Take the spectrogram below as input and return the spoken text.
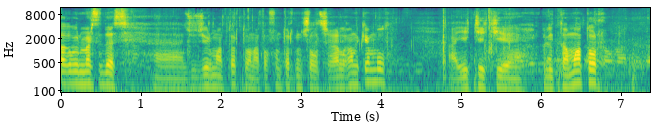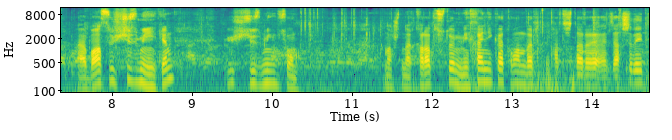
дагы бир мерседес жүз жыйырма төрт тонна токсон төртүнчү жылы чыгарылган экен бул. Эки эки плита мотор баасы үч жүз миң экен. үч жүз миң сом. Мына ушундай кара түстө механика туугандар тартыштары жакшы дейт.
